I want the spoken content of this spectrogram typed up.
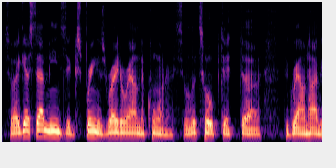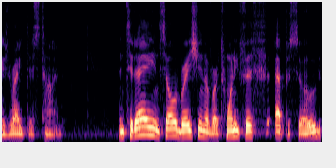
so I guess that means the spring is right around the corner. So let's hope that uh, the groundhog is right this time. And today, in celebration of our 25th episode,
